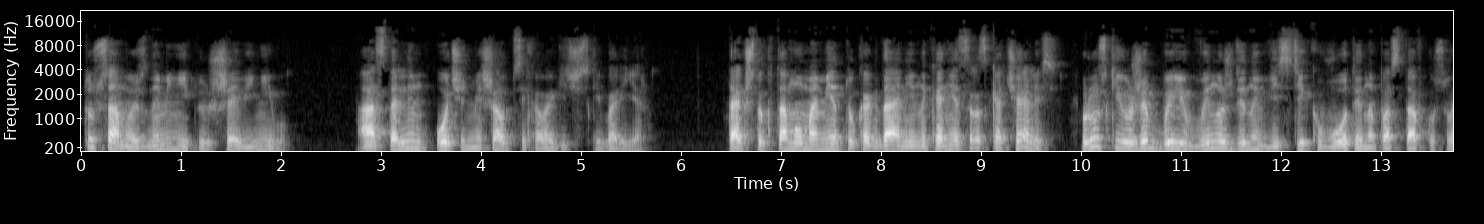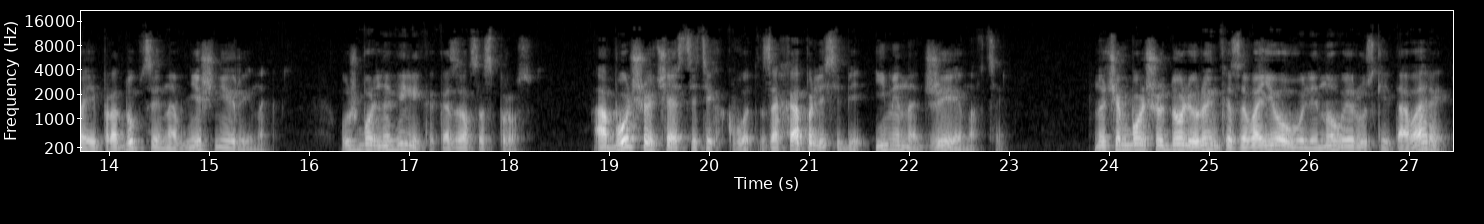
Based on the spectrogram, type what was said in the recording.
Ту самую знаменитую Chevy Ниву. А остальным очень мешал психологический барьер. Так что к тому моменту, когда они наконец раскачались, русские уже были вынуждены ввести квоты на поставку своей продукции на внешний рынок. Уж больно велик оказался спрос. А большую часть этих квот захапали себе именно GM-овцы. Но чем большую долю рынка завоевывали новые русские товары,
